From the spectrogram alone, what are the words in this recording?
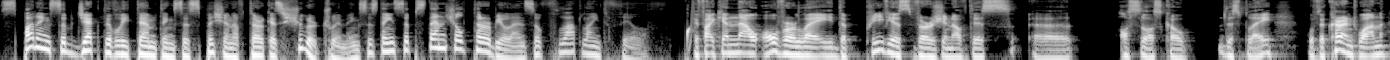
Spotting subjectively tempting suspicion of Turkish sugar trimming sustains substantial turbulence of flatlined filth. If I can now overlay the previous version of this uh, oscilloscope display with the current one,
